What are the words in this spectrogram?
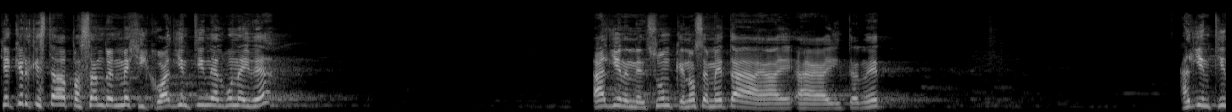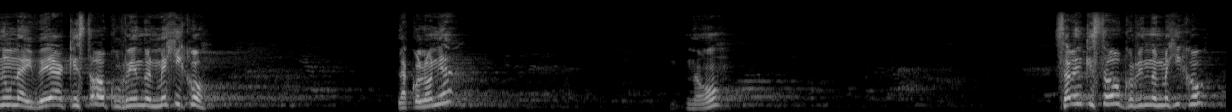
¿qué cree que estaba pasando en México? ¿Alguien tiene alguna idea? Alguien en el Zoom que no se meta a, internet. ¿Alguien tiene una idea qué estaba ocurriendo en México? ¿La colonia? No. ¿Saben qué estaba ocurriendo en México?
